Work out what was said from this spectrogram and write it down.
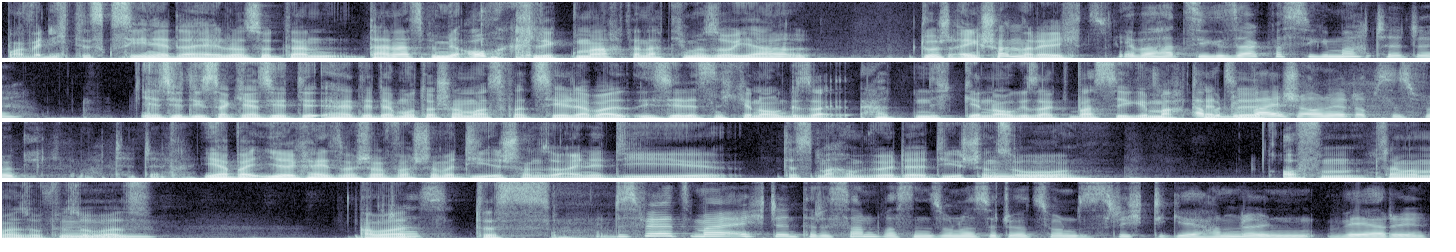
boah, wenn ich das gesehen hätte oder so, dann, dann hat es bei mir auch Klick gemacht. Dann dachte ich mir so, ja, du hast eigentlich schon recht. Ja, aber hat sie gesagt, was sie gemacht hätte? Jetzt hätte ich gesagt, ja, sie hätte, der Mutter schon was erzählt, aber sie hat jetzt nicht genau gesagt, hat nicht genau gesagt, was sie gemacht Aber hätte. du weißt auch nicht, ob sie es wirklich gemacht hätte. ja, bei ihr kann ich es schon vorstellen, weil die ist schon so eine, die das machen würde. Die ist schon so offen, sagen wir mal so, für sowas. Aber Krass. das, Das wäre jetzt mal echt interessant, was in so einer Situation das richtige Handeln wäre.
